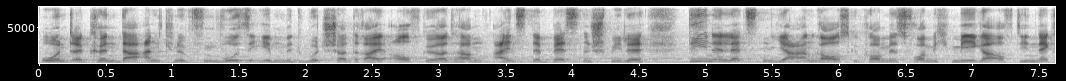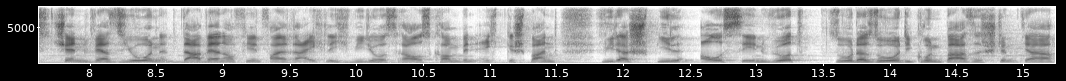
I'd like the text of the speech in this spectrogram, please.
und äh, können da anknüpfen, wo sie eben mit Witcher 3 aufgehört haben. Eins der besten Spiele, die in den letzten Jahren rausgekommen ist. Freue mich mega auf die Next-Gen-Version. Da werden auf jeden Fall reichlich Videos rauskommen. Bin echt gespannt, wie das Spiel aussehen wird. So oder so, die Grundbasis stimmt ja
